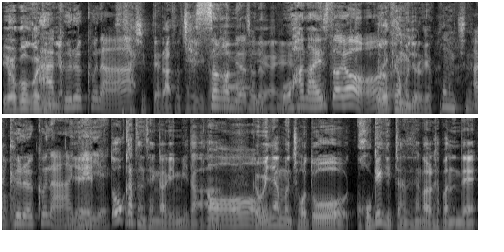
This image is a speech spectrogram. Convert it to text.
요거거든요. 아, 그렇구나. 40대라서 저희가 죄송합니다. 저는 예, 예. 뭐 하나 했어요. 이렇게 하면 이렇게 퐁 치는 아, 거. 그렇구나. 예, 예. 똑같은 생각입니다. 어. 그 왜냐하면 저도 고객 입장에서 생각을 해봤는데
